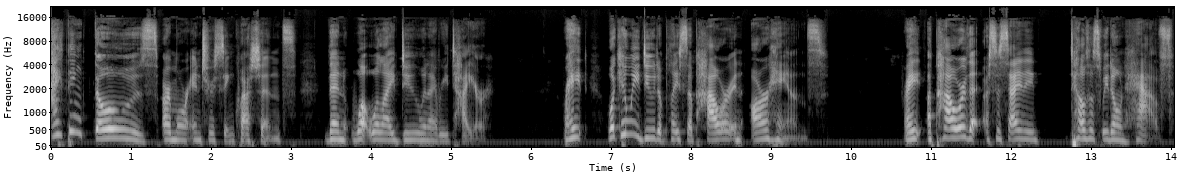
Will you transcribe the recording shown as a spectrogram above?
I think those are more interesting questions than what will I do when I retire? Right? What can we do to place a power in our hands? Right? A power that society tells us we don't have.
